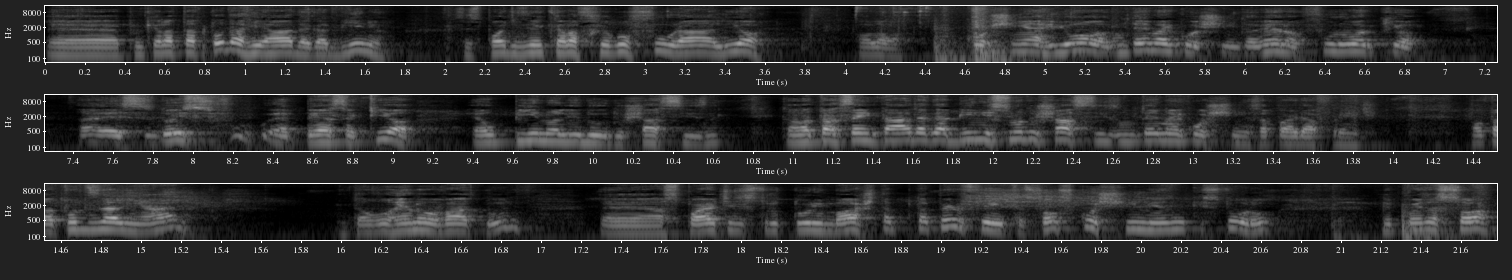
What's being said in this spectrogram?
é, porque ela tá toda arriada, a gabine. Vocês podem ver que ela chegou a furar ali, ó. Olha lá, ó. Coxinha arriou, não tem mais coxinha, tá vendo? Furou aqui, ó. Tá, esses dois é, peças aqui, ó, é o pino ali do, do chassi, né? Então ela tá sentada, a gabine em cima do chassi, não tem mais coxinha essa parte da frente. Então tá tudo desalinhado. Então vou renovar tudo. É, as partes de estrutura embaixo tá, tá perfeita, só os coxinhos mesmo que estourou. Depois é só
